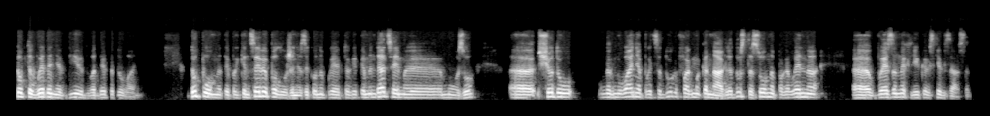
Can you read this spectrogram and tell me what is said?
тобто введення в дію 2D-кодування. Доповнити прикінцеві положення законопроекту рекомендаціями е, МОЗу е, щодо унормування процедур фармаконагляду стосовно паралельно е, ввезених лікарських засобів.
